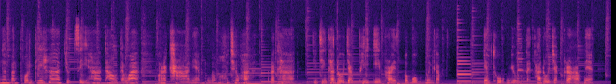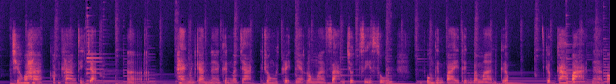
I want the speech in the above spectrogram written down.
เงินปันผลที่ 5.45 เท่า แต่ว่าราคาเนี่ยผมก็มองเชื่อว่าราคา จริงๆ ถ้าดูจาก PE price per book เหมือนกับยังถูกอยู่ แต่ถ้าดูจากกราฟเนี่ย เชื่อว่าค่อนข้างที่จะแพงเหมือนกันนะขึ้นมาจากช่วงวิกฤตเนี่ยลงมา 3.40 พุ่งขึ้นไปถึงประมาณเกือบเกือบ 9 บาทนะก็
